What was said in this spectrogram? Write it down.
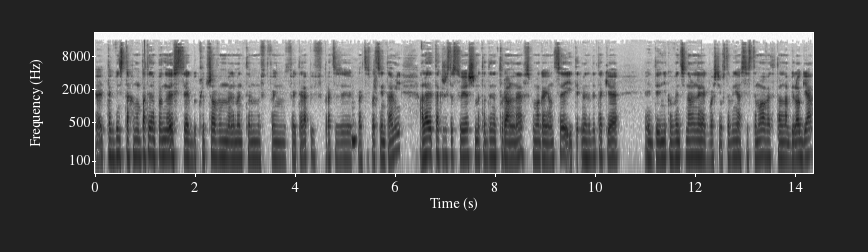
e, tak więc ta homeopatia na pewno jest jakby kluczowym elementem w, twoim, w twojej terapii, w pracy, w mhm. pracy z pacjentami, ale także stosujesz metody naturalne, wspomagające i te, metody takie niekonwencjonalne, jak właśnie ustawienia systemowe, totalna biologia,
